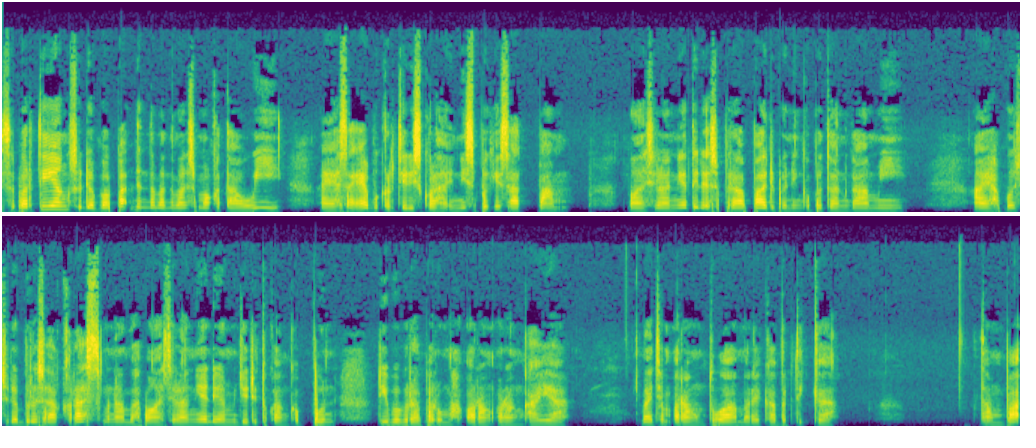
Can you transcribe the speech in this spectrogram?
Seperti yang sudah Bapak dan teman-teman semua ketahui, ayah saya bekerja di sekolah ini sebagai satpam. Penghasilannya tidak seberapa dibanding kebutuhan kami. Ayah pun sudah berusaha keras menambah penghasilannya dengan menjadi tukang kebun di beberapa rumah orang-orang kaya, macam orang tua mereka bertiga. Tampak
